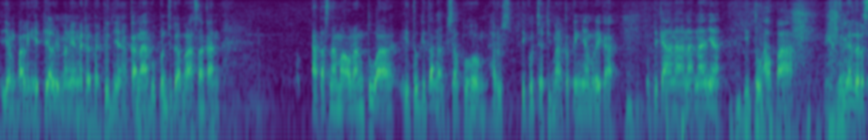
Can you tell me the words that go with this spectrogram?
yang paling ideal memang yang ada badutnya karena aku pun juga merasakan atas nama orang tua itu kita nggak bisa bohong harus ikut jadi marketingnya mereka ketika anak-anak nanya itu apa itu kan terus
